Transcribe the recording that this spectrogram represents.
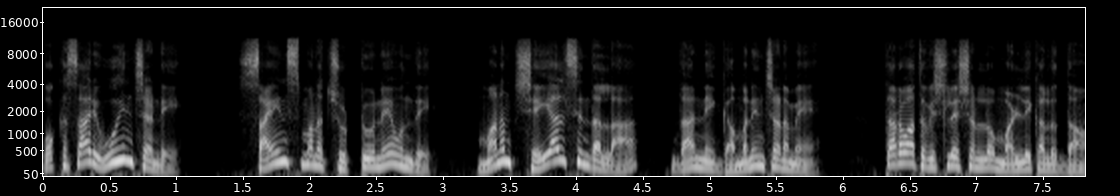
ఒకసారి ఊహించండి. సైన్స్ మన చుట్టూనే ఉంది. మనం చేయాల్సిందల్లా దాన్ని గమనించడమే. తర్వాత విశ్లేషణలో మళ్ళీ కలుద్దాం.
